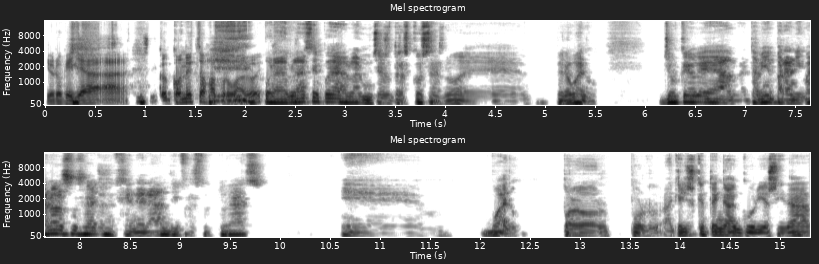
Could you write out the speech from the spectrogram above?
Yo creo que ya con esto has aprobado. ¿eh? Por hablar se puede hablar muchas otras cosas, ¿no? Eh, pero bueno, yo creo que ah, también para animar a los usuarios en general de infraestructuras, eh, bueno, por, aquellos que tengan curiosidad,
